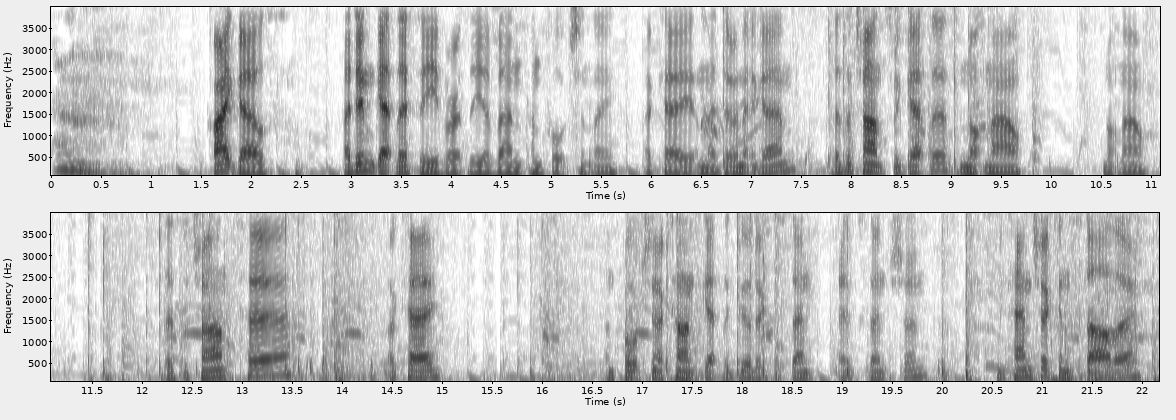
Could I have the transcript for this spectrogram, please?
Alright, girls. I didn't get this either at the event, unfortunately. Okay, and they're doing it again. There's a chance we get this. Not now. Not now. There's a chance here. Okay. Unfortunately, I can't get the good extent extension. We can chicken star though.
